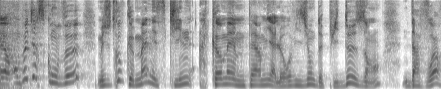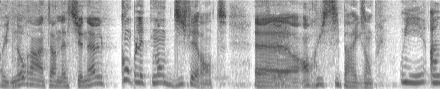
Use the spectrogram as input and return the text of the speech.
alors, on peut dire ce qu'on veut, mais je trouve que Maneskin a quand même permis à l'Eurovision depuis deux ans d'avoir une aura internationale complètement différente. Euh, en Russie, par exemple. Oui, en,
